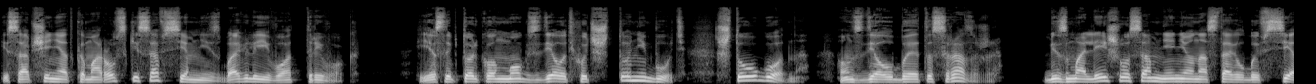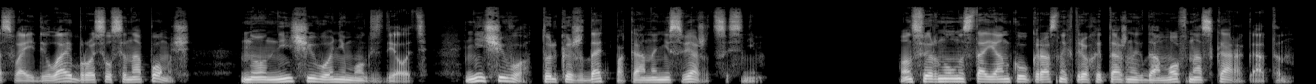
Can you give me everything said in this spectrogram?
и сообщения от Комаровски совсем не избавили его от тревог. Если б только он мог сделать хоть что-нибудь, что угодно, он сделал бы это сразу же. Без малейшего сомнения он оставил бы все свои дела и бросился на помощь. Но он ничего не мог сделать. Ничего, только ждать, пока она не свяжется с ним. Он свернул на стоянку у красных трехэтажных домов на Скарагатон.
